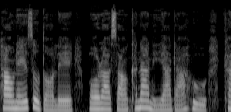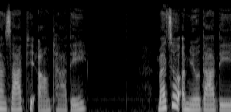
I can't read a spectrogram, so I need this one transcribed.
ထောင်ထဲဆိုတော့လေဘော်ရာဆောင်ခဏနေရတာဟုခံစားဖြစ်အောင်ထားသည်မတ်ချုံအမျိုးသားသည်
